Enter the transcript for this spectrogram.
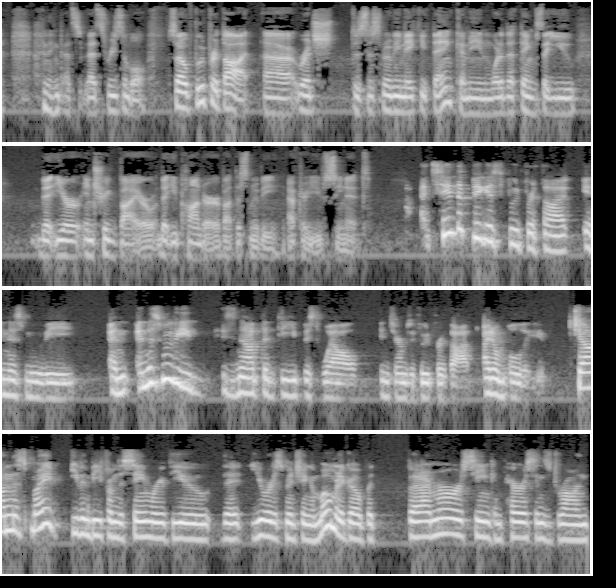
I think that's that's reasonable. So, food for thought, uh, Rich. Does this movie make you think? I mean, what are the things that you that you're intrigued by or that you ponder about this movie after you've seen it? I'd say the biggest food for thought in this movie, and and this movie is not the deepest well in terms of food for thought. I don't believe. John, this might even be from the same review that you were just mentioning a moment ago, but but I remember seeing comparisons drawn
